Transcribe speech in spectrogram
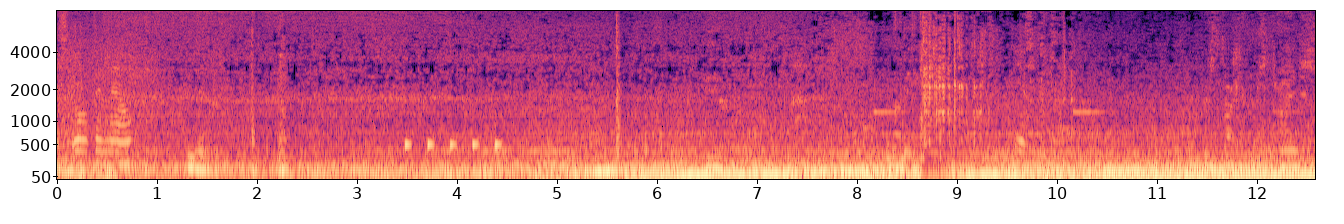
it's open now Money. yeah It's fucking strange as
